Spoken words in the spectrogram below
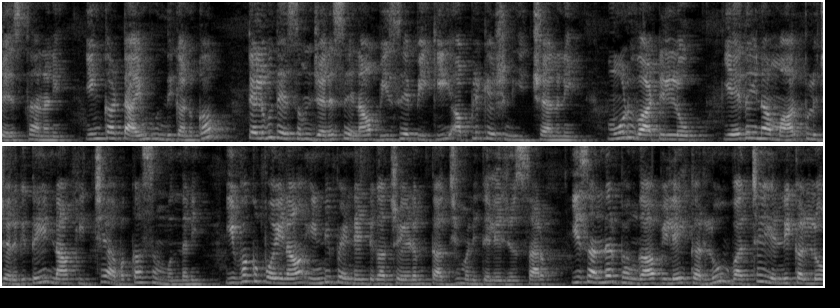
చేస్తానని. ఇంకా టైం ఉంది కనుక తెలుగుదేశం జనసేన బీజేపీకి అప్లికేషన్ ఇచ్చానని. మూడు వాటిల్లో ఏదైనా మార్పులు జరిగితే నాకు ఇచ్చే అవకాశం ఉందని. ఇవ్వకపోయినా ఇండిపెండెంట్గా చేయడం తథ్యమని తెలియజేశారు. ఈ సందర్భంగా విలేకరులు వచ్చే ఎన్నికల్లో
